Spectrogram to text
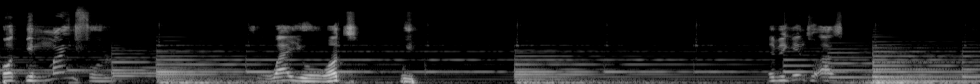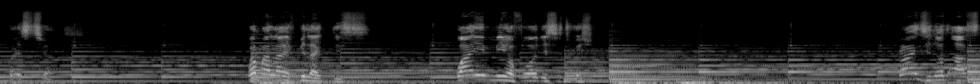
but be mindful why you what weep. They begin to ask questions. Why my life be like this? Why me of all this situation? Christ did not ask,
